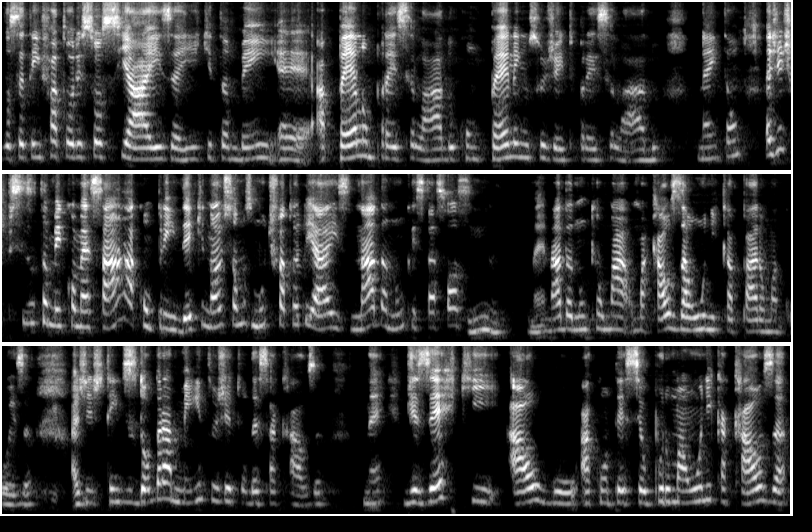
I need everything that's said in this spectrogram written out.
Você tem fatores sociais aí que também é, apelam para esse lado, compelem o sujeito para esse lado, né? Então, a gente precisa também começar a compreender que nós somos multifatoriais, nada nunca está sozinho, né? Nada nunca é uma, uma causa única para uma coisa. A gente tem desdobramentos de toda essa causa. Né? Dizer que algo aconteceu por uma única causa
